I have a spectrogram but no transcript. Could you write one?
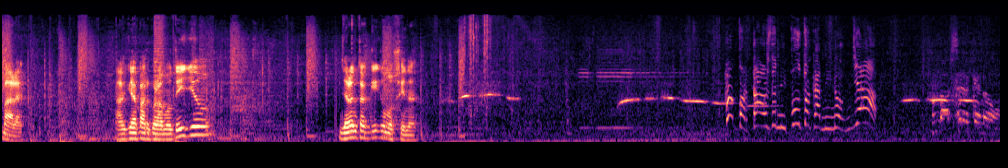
Vale. Aquí aparco la motillo. Y ahora entro aquí como si nada. ¡Apartaos de mi puto camino, ya! Va a ser que no.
